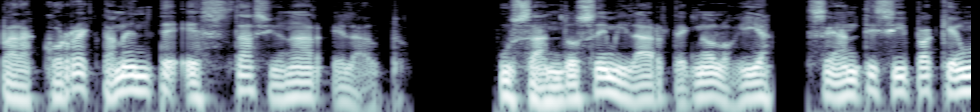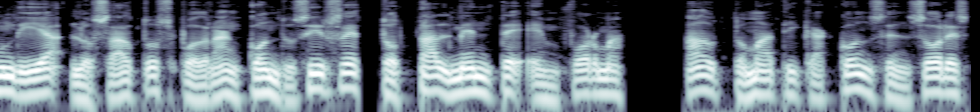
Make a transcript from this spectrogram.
para correctamente estacionar el auto. Usando similar tecnología, se anticipa que un día los autos podrán conducirse totalmente en forma automática con sensores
